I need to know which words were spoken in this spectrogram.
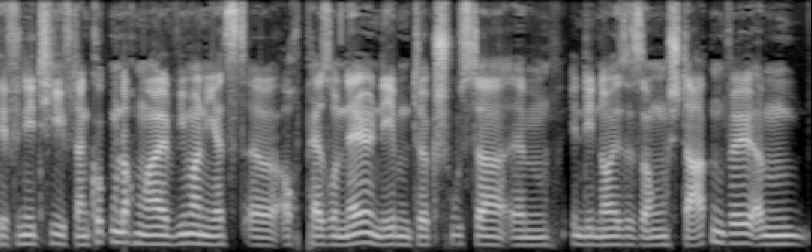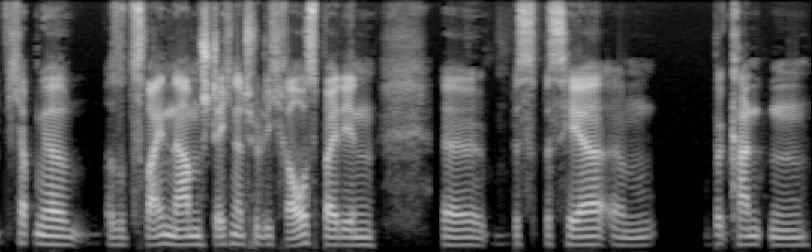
Definitiv. Dann gucken wir doch mal, wie man jetzt äh, auch personell neben Dirk Schuster ähm, in die neue Saison starten will. Ähm, ich habe mir, also zwei Namen stechen natürlich raus bei den äh, bis, bisher ähm, bekannten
